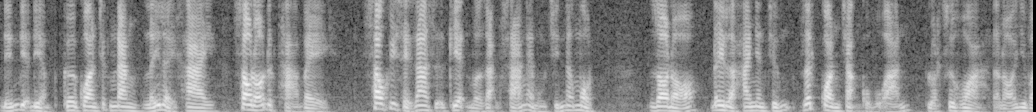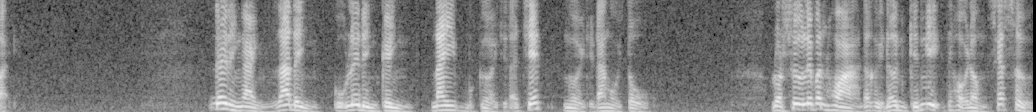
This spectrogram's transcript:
đến địa điểm cơ quan chức năng lấy lời khai, sau đó được thả về sau khi xảy ra sự kiện vào dạng sáng ngày 9 tháng 1. Do đó, đây là hai nhân chứng rất quan trọng của vụ án, luật sư Hòa đã nói như vậy. Đây là hình ảnh gia đình cụ Lê Đình Kình, nay một người thì đã chết, người thì đang ngồi tù. Luật sư Lê Văn Hòa đã gửi đơn kiến nghị tới hội đồng xét xử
